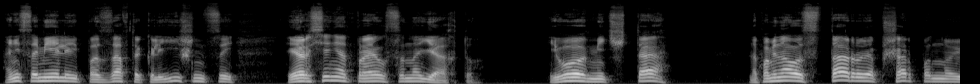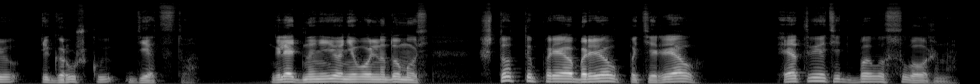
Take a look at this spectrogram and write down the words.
Они с Амелией позавтракали яичницей, и Арсений отправился на яхту. Его мечта напоминала старую обшарпанную игрушку детства. Глядя на нее, невольно думалось, что ты приобрел, потерял, и ответить было сложно.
